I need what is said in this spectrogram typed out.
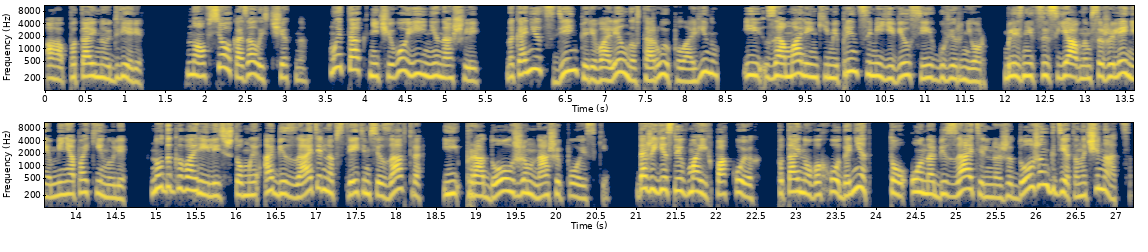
о потайной двери. Но все оказалось тщетно. Мы так ничего и не нашли. Наконец день перевалил на вторую половину, и за маленькими принцами явился их гувернер. Близнецы с явным сожалением меня покинули, но договорились, что мы обязательно встретимся завтра и продолжим наши поиски. Даже если в моих покоях потайного хода нет, то он обязательно же должен где-то начинаться.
